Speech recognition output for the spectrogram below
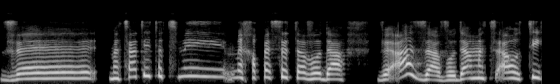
ומצאתי את עצמי מחפשת עבודה, ואז העבודה מצאה אותי.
